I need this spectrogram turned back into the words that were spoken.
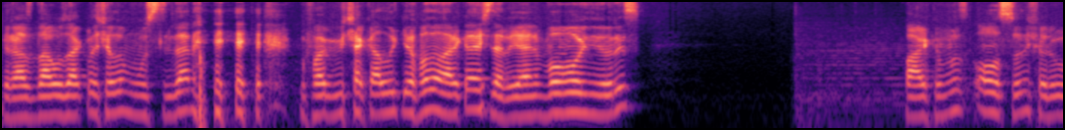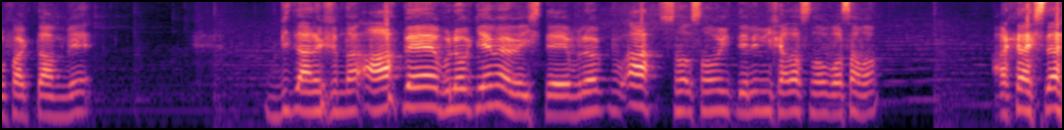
biraz daha uzaklaşalım Musli'den. Ufak bir çakallık yapalım arkadaşlar. Yani baba oynuyoruz. Farkımız olsun. Şöyle ufaktan bir bir tane şundan ah be blok yeme be işte blok ah snow, snow gidelim inşallah snow basamam. Arkadaşlar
